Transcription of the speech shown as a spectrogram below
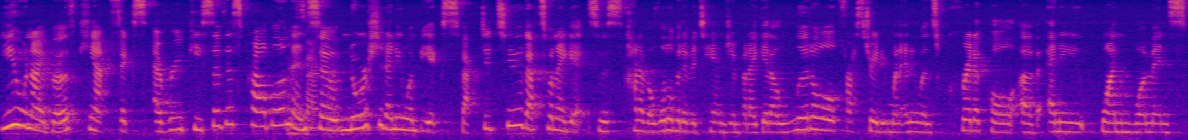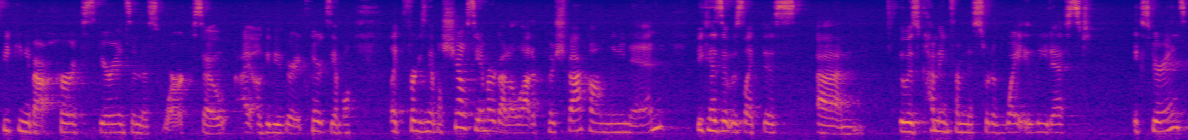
you and I both can't fix every piece of this problem, and so nor should anyone be expected to. That's when I get so this is kind of a little bit of a tangent, but I get a little frustrated when anyone's critical of any one woman speaking about her experience in this work. So I'll give you a very clear example. Like for example, Sheryl Sandberg got a lot of pushback on Lean In because it was like this. Um, it was coming from this sort of white elitist experience.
